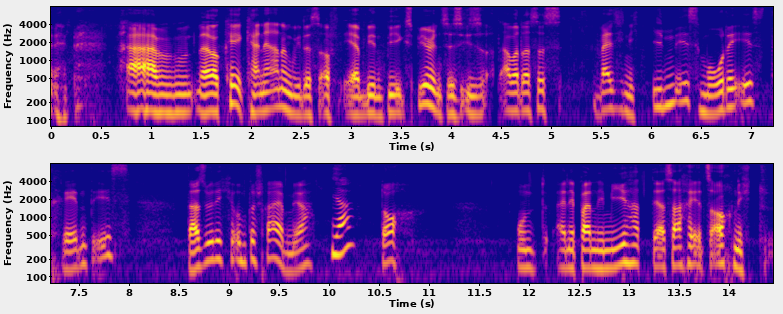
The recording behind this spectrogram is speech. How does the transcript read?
ähm, na okay, keine Ahnung, wie das auf Airbnb Experiences ist. Aber dass es, weiß ich nicht, in ist, Mode ist, Trend ist, das würde ich unterschreiben, ja. Ja? Doch. Und eine Pandemie hat der Sache jetzt auch nicht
